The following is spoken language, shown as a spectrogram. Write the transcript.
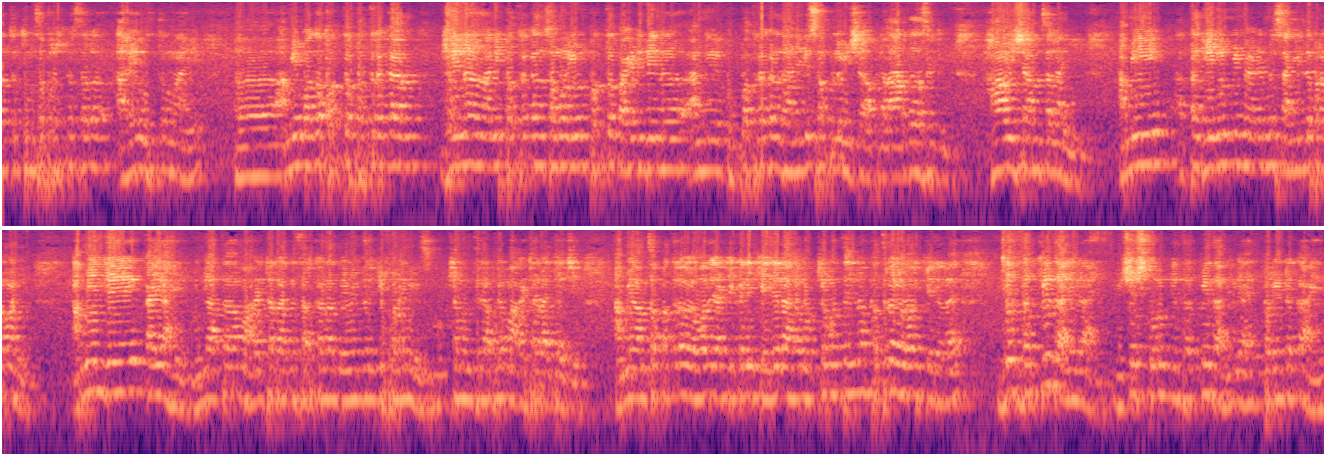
आता तुमचा प्रश्न सर आहे उत्तम आहे. आम्ही बघा फक्त पत्रकार घेणं आणि पत्रकारांसमोर येऊन फक्त पाहिजे देणं आणि पत्रकार झाले की संपलं विषय आपला अर्धा तासाठी हा विषय आमचा नाही. आम्ही आता गेलो मी मॅडमने सांगितल्याप्रमाणे आम्ही जे काही आहे म्हणजे आता महाराष्ट्र राज्य सरकारला देवेंद्रजी फडणवीस मुख्यमंत्री आपल्या महाराष्ट्र राज्याचे. आम्ही आमचा पत्र व्यवहार या ठिकाणी केलेला आहे मुख्यमंत्र्यांना पत्र व्यवहार केलेला आहे. जे जखमी झालेले आहे विशेष करून जे जखमी झालेले आहेत पर्यटक आहेत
